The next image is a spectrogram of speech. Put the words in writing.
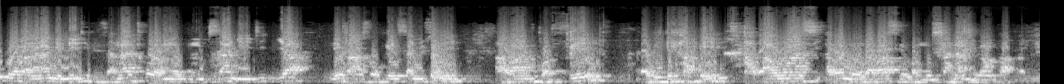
okulaba nga nange netereza nakikola mu kisanja ekijja naye kansooka ensanyuse abantu baffe babiri hape abawansi abanonda basemba musana nebampakanye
